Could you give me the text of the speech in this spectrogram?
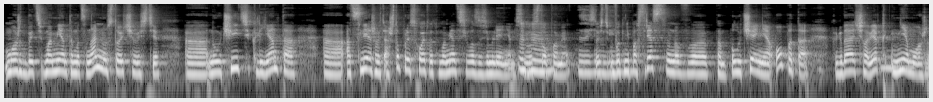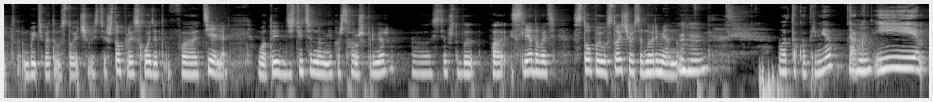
может быть, в момент эмоциональной устойчивости э, научить клиента Э, отслеживать, а что происходит в этот момент с его заземлением, с его угу. стопами. То есть вот непосредственно в там, получение опыта, когда человек не может быть в этой устойчивости, что происходит в теле. Вот, и действительно, мне кажется, хороший пример э, с тем, чтобы исследовать стопы и устойчивость одновременно. Угу. Вот такой пример. Так, угу. и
